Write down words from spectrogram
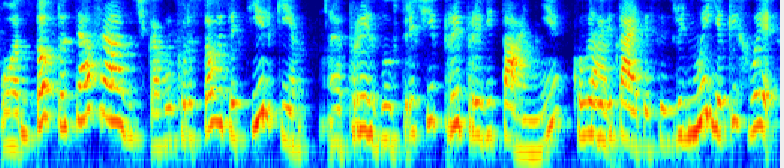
От, тобто ця фразочка використовується тільки е, при зустрічі, при привітанні, коли ви вітаєтеся з людьми, яких ви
